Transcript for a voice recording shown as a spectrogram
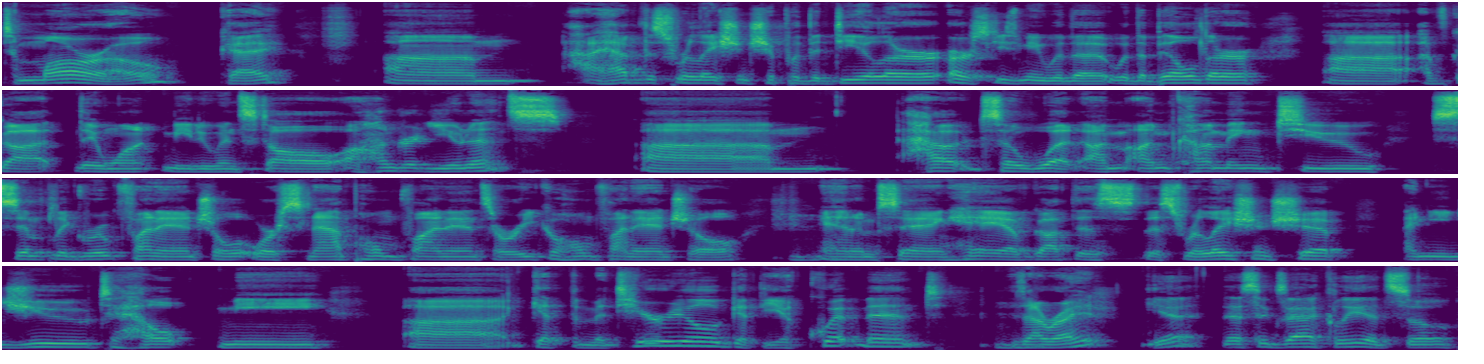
tomorrow okay? Um, i have this relationship with a dealer or excuse me with a with a builder. Uh, i've got they want me to install 100 units. Um, how so what? I'm i'm coming to simply group financial or snap home finance or eco home financial Mhm. and i'm saying hey i've got this this relationship. I need you to help me uh, get the material get the equipment. Is that right? Yeah, that's exactly it. So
